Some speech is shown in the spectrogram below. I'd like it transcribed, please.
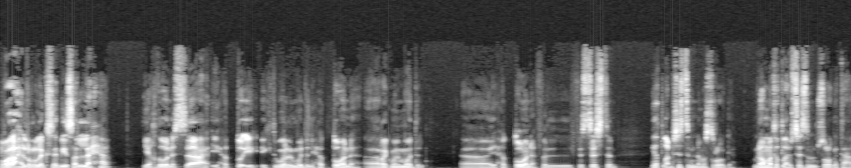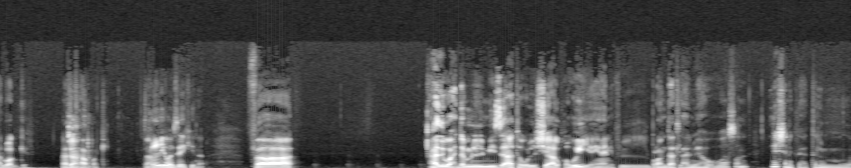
راح الرولكس يبي يصلحها ياخذون الساعة يحطوا يكتبون الموديل يحطونه آه، رقم الموديل آه، يحطونه في في ال system يطلع بال system إنه مسروقة. من يوم ما تطلع بال system مسروقة تعال وقف لا. تتحرك. أيوه زي كذا. ف هذه واحدة من الميزات أو الأشياء القوية يعني في البراندات العالمية. هو أصلا ليش أنا قاعد اتكلم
